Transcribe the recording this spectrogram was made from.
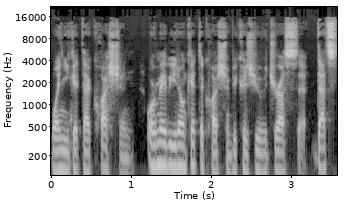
when you get that question or maybe you don't get the question because you've addressed it. That's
